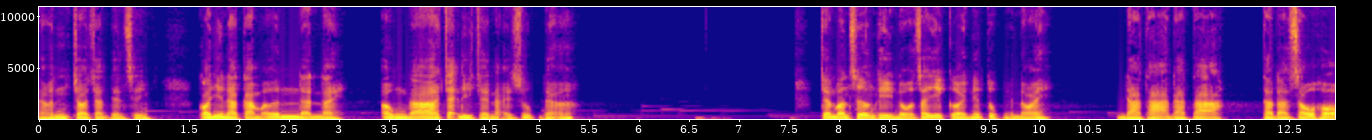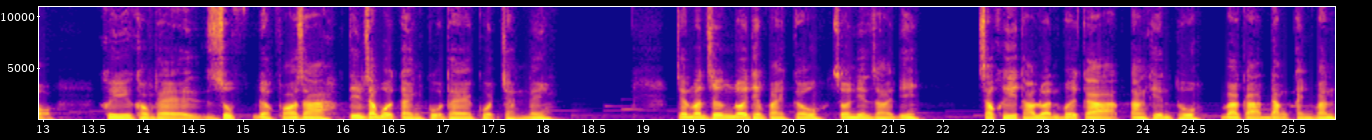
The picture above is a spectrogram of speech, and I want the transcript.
lớn cho Trần Tiên Sinh. Coi như là cảm ơn lần này ông đã chạy đi chạy lại giúp đỡ. Trần Văn Sương thì nổ ra ý cười liên tục để nói. Đà tạ, đà tạ, thật là xấu hổ khi không thể giúp được phó gia tìm ra bối cảnh cụ thể của Trần Ninh. Trần Văn Sương nói thêm vài câu rồi liền rời đi. Sau khi thảo luận với cả Tăng Thiên Thu và cả Đặng Cảnh Văn,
